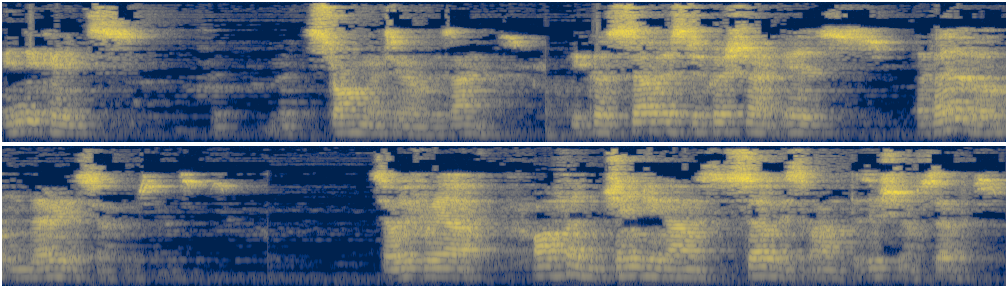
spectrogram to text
indicates the strong material desires. Because service to Krishna is available in various circumstances. So if we are often changing our service our position of service,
